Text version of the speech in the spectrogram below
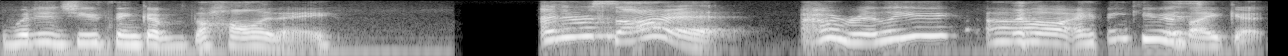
what did you think of the holiday? I never saw it. Oh really? Oh, I think you would like it.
